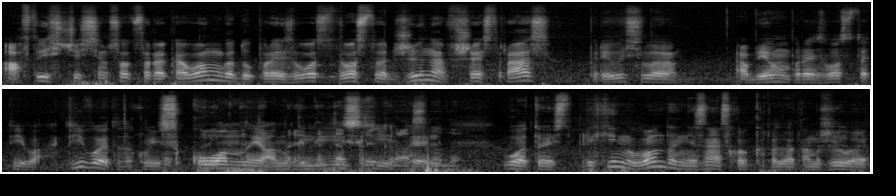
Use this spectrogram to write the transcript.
А в 1740 году производство джина в 6 раз превысило объемы производства пива. А пиво это такой это исконный это это английский. прекрасно, эль- да. Вот, то есть, прикинь, Лондон, не знаю, сколько тогда там жило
